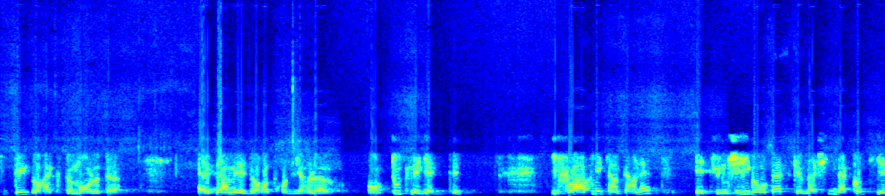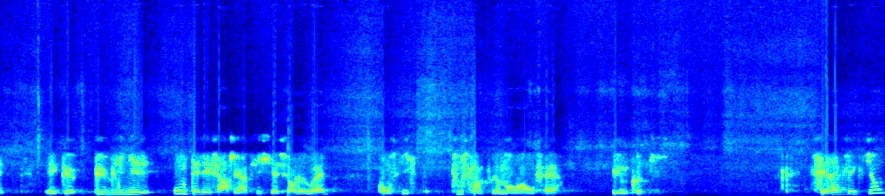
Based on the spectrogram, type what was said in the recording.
citer correctement l'auteur. Elle permet de reproduire l'œuvre en toute légalité. Il faut rappeler qu'Internet est une gigantesque machine à copier et que publier ou télécharger un fichier sur le web consiste tout simplement à en faire une copie. Ces réflexions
